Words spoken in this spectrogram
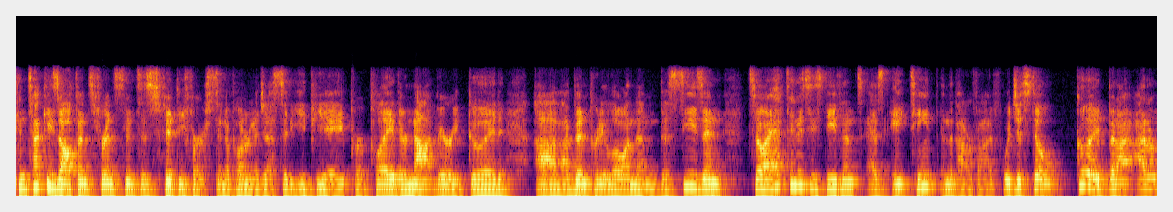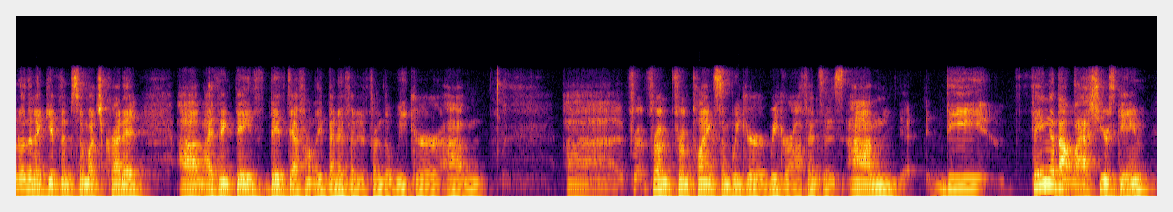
Kentucky's offense, for instance, is 51st in opponent adjusted EPA per play. They're not very good. Um, I've been pretty low on them this season. So I have Tennessee's defense as 18th in the Power Five, which is still good, but I, I don't know that I give them so much credit. Um, I think they've they've definitely benefited from the weaker um, uh, from from playing some weaker weaker offenses. Um, the thing about last year's game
